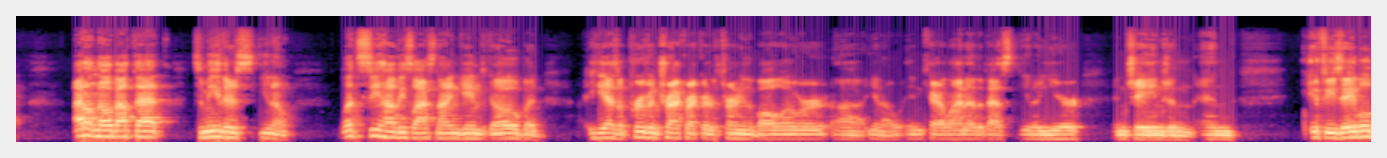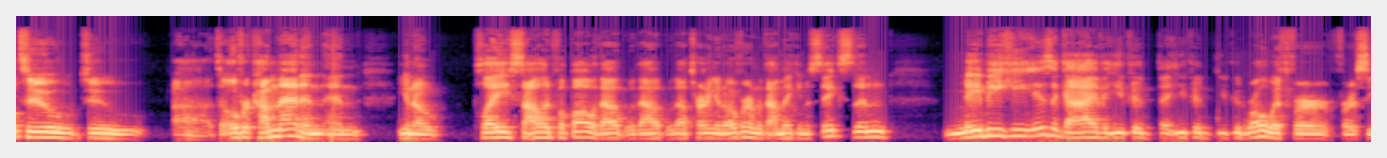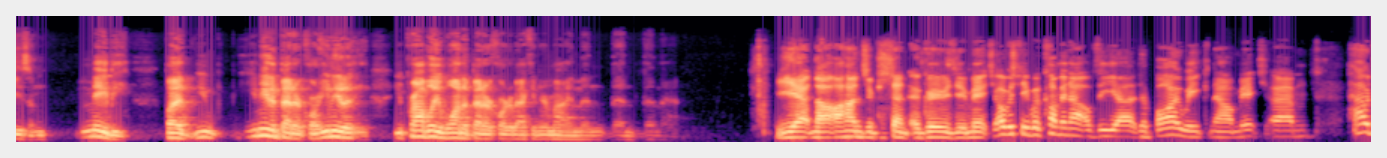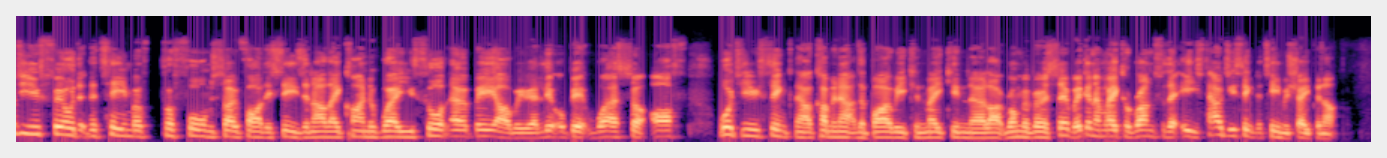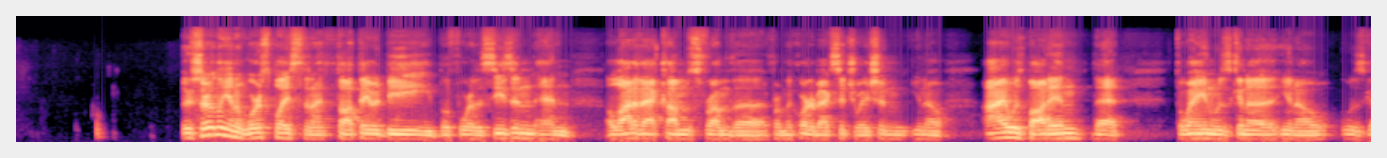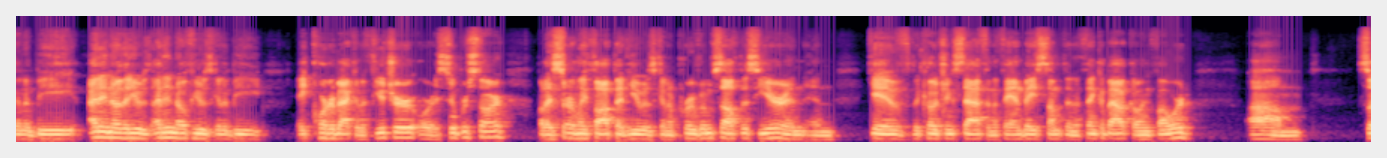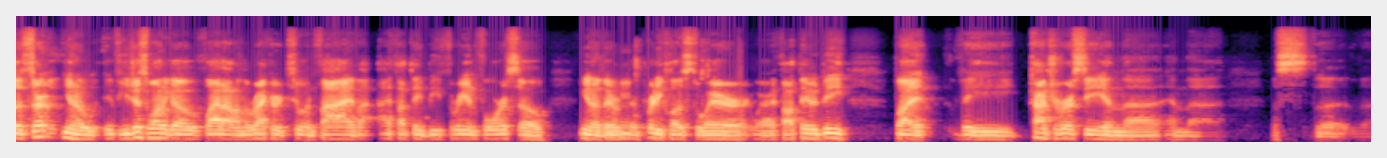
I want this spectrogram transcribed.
I don't know about that. To me, there's you know, let's see how these last nine games go, but he has a proven track record of turning the ball over. Uh, you know, in Carolina the past you know year and change, and and if he's able to to uh, to overcome that and and you know play solid football without without without turning it over and without making mistakes, then maybe he is a guy that you could that you could you could roll with for for a season, maybe. But you you need a better quarter. You need a you probably want a better quarterback in your mind than than than that. Yeah, no, I hundred percent agree with you, Mitch. Obviously, we're coming out of the uh, the bye week now, Mitch. Um, how do you feel that the team have performed so far this season? Are they kind of where you thought they would be? Are we a little bit worse off? What do you think now coming out of the bye week and making, uh, like Ron Rivera said, we're going to make a run for the East? How do you think the team is shaping up? They're certainly in a worse place than I thought they would be before the season, and a lot of that comes from the from the quarterback situation. You know, I was bought in that Dwayne was gonna, you know, was gonna be. I didn't know that he was. I didn't know if he was gonna be a quarterback of the future or a superstar, but I certainly thought that he was going to prove himself this year and and give the coaching staff and the fan base something to think about going forward. Um, so, you know, if you just want to go flat out on the record, two and five, I, I thought they'd be three and four. So, you know, they're mm-hmm. they're pretty close to where where I thought they would be. But the controversy and the and the the, the, the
